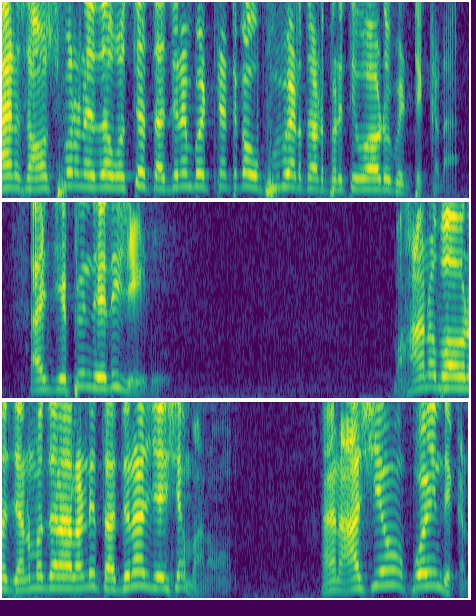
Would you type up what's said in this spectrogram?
ఆయన సంస్మరణ ఏదో వస్తే తజ్జనం పెట్టినట్టుగా ఉప్పు పెడతాడు ప్రతివాడు పెట్టి ఇక్కడ ఆయన చెప్పింది ఏది చేయడు. మహానుభావుల జన్మదినాలన్నీ తద్దినాలు చేసాం మనం. ఆయన ఆశయం పోయింది ఇక్కడ.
